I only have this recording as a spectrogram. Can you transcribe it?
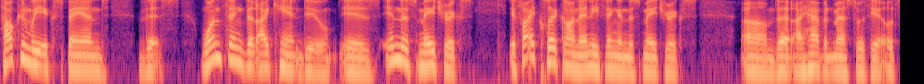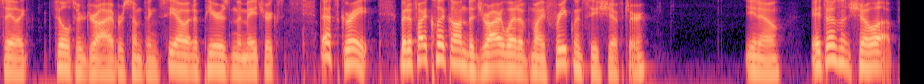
how can we expand this. One thing that I can't do is in this matrix, if I click on anything in this matrix um, that I haven't messed with yet, let's say like filter drive or something, see how it appears in the matrix? That's great. But if I click on the dry wet of my frequency shifter, you know, it doesn't show up.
